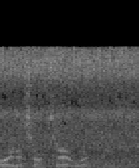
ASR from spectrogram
enjoy the sunset with me.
